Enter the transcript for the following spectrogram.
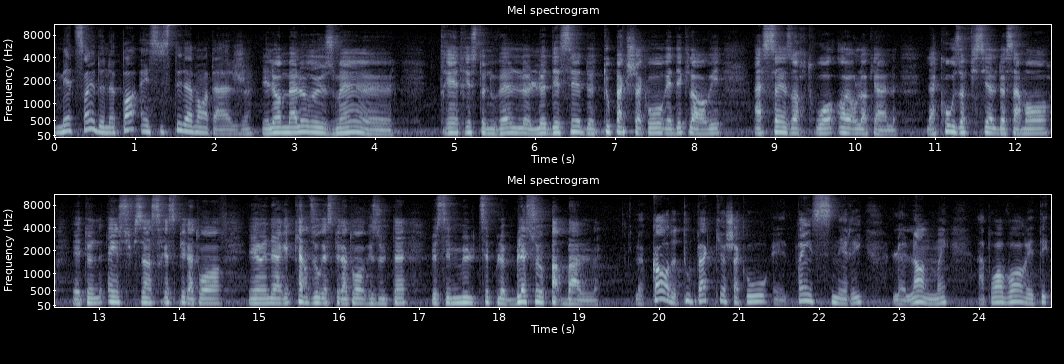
médecins de ne pas insister davantage. Et là, malheureusement, euh, très triste nouvelle, le décès de Tupac Shakur est déclaré à 16h03 heure locale. La cause officielle de sa mort est une insuffisance respiratoire et un arrêt cardio-respiratoire résultant de ses multiples blessures par balle. Le corps de Tupac Shakur est incinéré le lendemain après avoir été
